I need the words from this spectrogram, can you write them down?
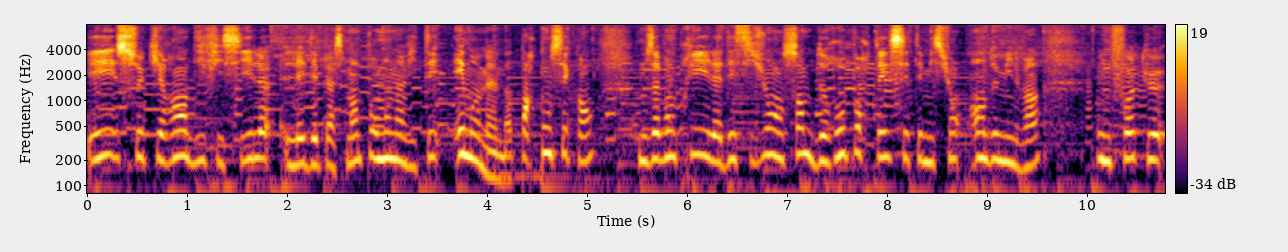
et ce qui rend difficile les déplacements pour mon invité et moi-même. Par conséquent, nous avons pris la décision ensemble de reporter cette émission en 2020 une fois que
